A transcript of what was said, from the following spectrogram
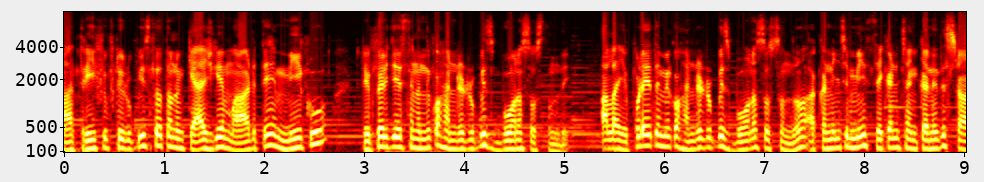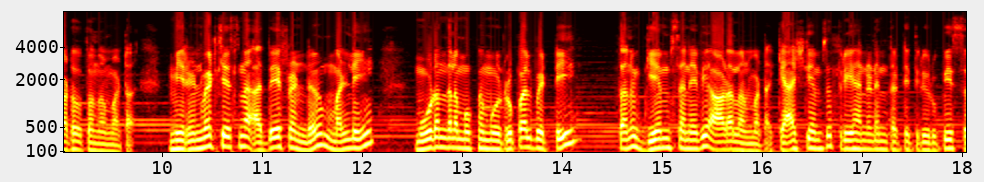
ఆ త్రీ ఫిఫ్టీ రూపీస్తో తను క్యాష్ గేమ్ ఆడితే మీకు రిఫర్ చేసినందుకు హండ్రెడ్ రూపీస్ బోనస్ వస్తుంది. అలా ఎప్పుడైతే మీకు హండ్రెడ్ రూపీస్ బోనస్ వస్తుందో అక్కడి నుంచి మీ సెకండ్ చంక్ అనేది స్టార్ట్ అవుతుంది అనమాట మీరు ఇన్వైట్ చేసిన అదే ఫ్రెండ్ మళ్ళీ మూడు వందల ముప్పై మూడు రూపాయలు పెట్టి తను గేమ్స్ అనేవి ఆడాలన్నమాట. Cash games three hundred and thirty three rupees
